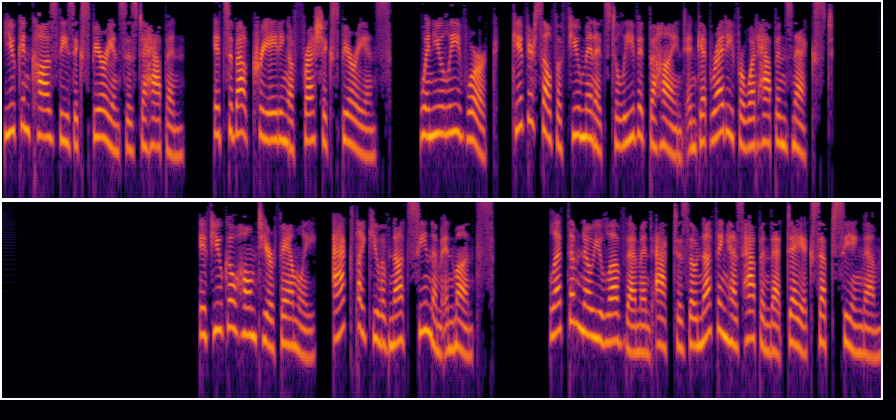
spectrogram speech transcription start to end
You can cause these experiences to happen. It's about creating a fresh experience. When you leave work, give yourself a few minutes to leave it behind and get ready for what happens next. If you go home to your family, act like you have not seen them in months. Let them know you love them and act as though nothing has happened that day except seeing them.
